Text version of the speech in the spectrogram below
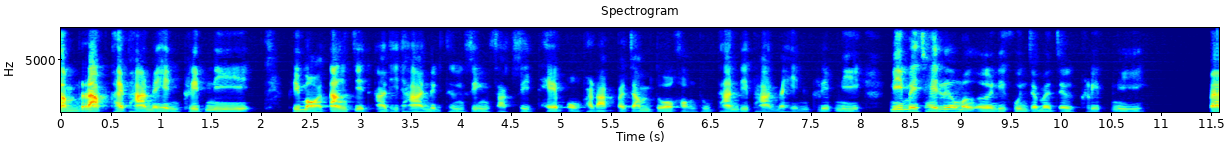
สำหรับใครผ่านมาเห็นคลิปนี้ พี่หมอตั้งจิตอธิษฐานนึกถึงสิ่งศักดิ์สิทธิ์เทพองค์พระรักษ์ประจำตัวของทุกท่านที่ผ่านมาเห็นคลิปนี้ นี่ไม่ใช่เรื่องบังเอิญที่คุณจะมาเจอคลิปนี้ แปล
